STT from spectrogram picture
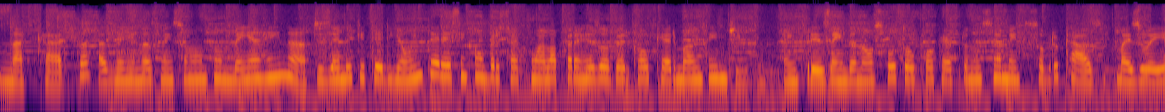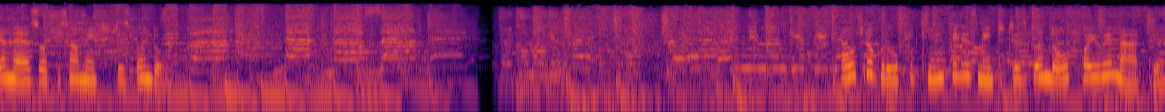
Na carta, as meninas mencionam também a Reina, dizendo que teriam interesse em conversar com ela para resolver qualquer mal-entendido. A empresa ainda não soltou qualquer pronunciamento sobre o caso, mas o ENES oficialmente desbandou. Outro grupo que infelizmente desbandou foi o Inapia.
